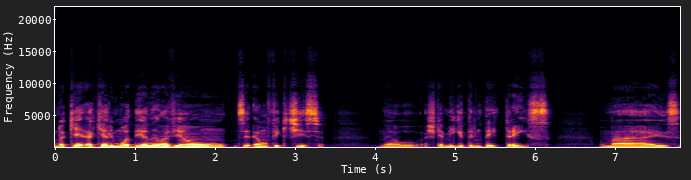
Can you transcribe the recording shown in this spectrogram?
naquele, aquele modelo é um avião, é um fictício, né? O, acho que é MiG-33, mas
